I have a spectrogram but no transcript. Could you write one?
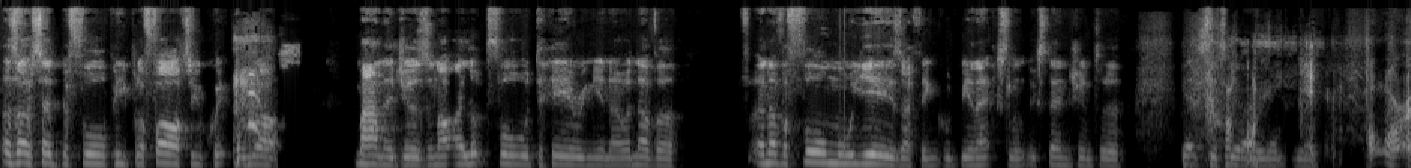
as I've said before, people are far too quick to rush managers, and I, I look forward to hearing you know another another four more years. I think would be an excellent extension to get City. four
